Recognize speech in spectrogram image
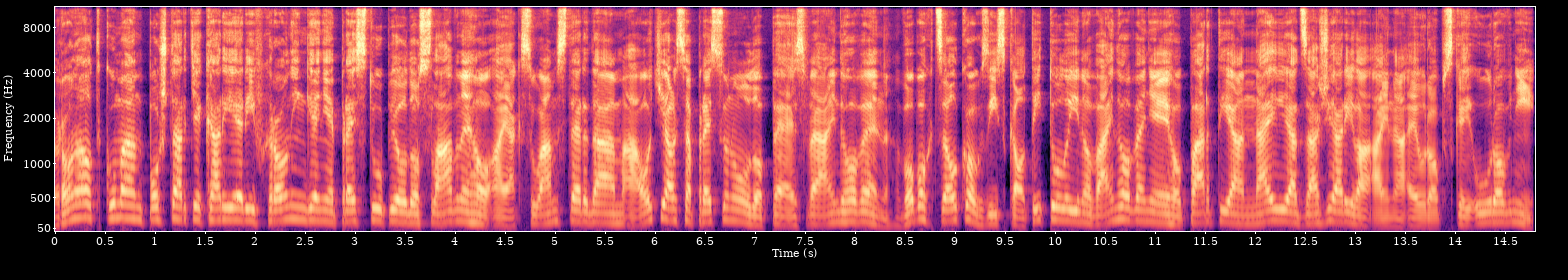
Ronald Kuman po štarte kariéry v Chroningene prestúpil do slávneho Ajaxu Amsterdam a odtiaľ sa presunul do PSV Eindhoven. V oboch celkoch získal tituly, no v Eindhovene jeho partia najviac zažiarila aj na európskej úrovni.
